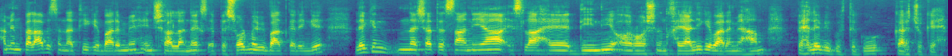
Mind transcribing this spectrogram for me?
हम इनकलाब सनती के बारे में इन नेक्स्ट एपिसोड में भी बात करेंगे। लेकिन नशत सानिया असलाह दीनी और रोशन ख्याली के बारे में हम पहले भी गुफ्तु कर चुके हैं।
